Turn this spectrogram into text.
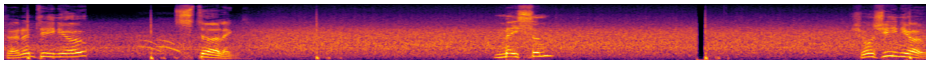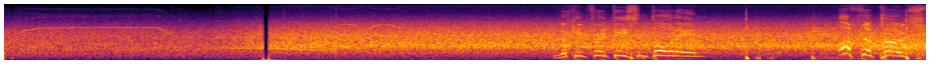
Fernandinho. Sterling. Mason. Jorginho. Looking for a decent ball in. Off the post!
